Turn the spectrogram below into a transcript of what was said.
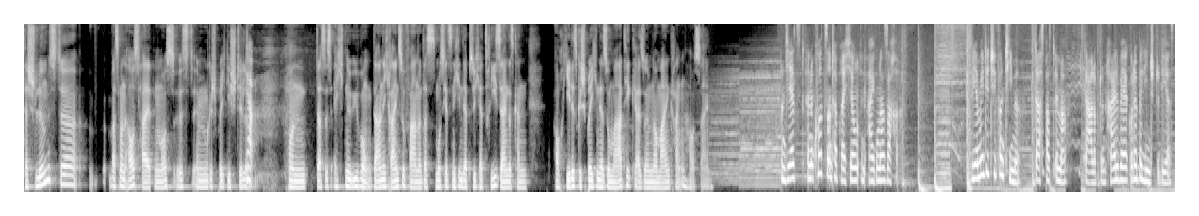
das Schlimmste, was man aushalten muss, ist im Gespräch die Stille. Ja. Und das ist echt eine Übung, da nicht reinzufahren. Und das muss jetzt nicht in der Psychiatrie sein, das kann auch jedes Gespräch in der Somatik, also im normalen Krankenhaus sein. Und jetzt eine kurze Unterbrechung in eigener Sache. Via Medici von Thieme, das passt immer, egal ob du in Heidelberg oder Berlin studierst.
